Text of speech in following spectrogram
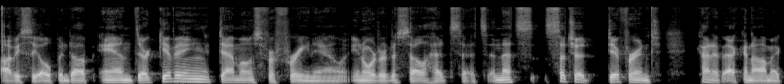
obviously opened up, and they're giving demos for free now in order to sell headsets, and that's such a different kind of economic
